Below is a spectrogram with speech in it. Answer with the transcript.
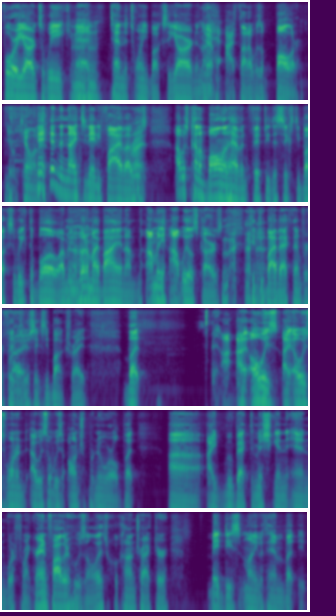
4 yards a week at 10 to 20 bucks a yard and Mm-hmm. I I thought I was a baller. You were killing it. and in 1985 I was I was kind of balling having 50 to 60 bucks a week to blow. I mean, Uh-huh. what am I buying? I'm, how many Hot Wheels cars could you buy back then for 50 or 60 bucks, right? But I, I always I always wanted I was always entrepreneurial, but uh, I moved back to Michigan and worked for my grandfather, who was an electrical contractor. Made decent money with him, but it,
